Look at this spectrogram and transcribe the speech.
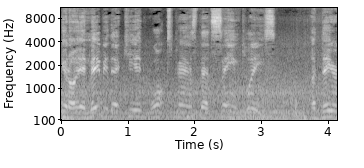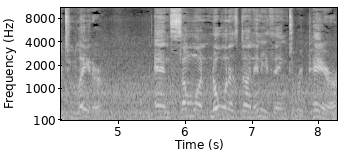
You know, and maybe that kid walks past that same place a day or two later and someone, no one has done anything to repair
